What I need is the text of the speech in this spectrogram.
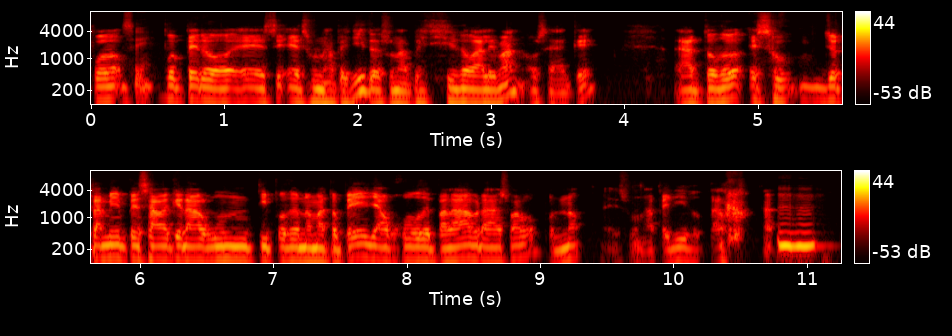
pero, pero es, un apellido, es un apellido alemán, o sea que a todo eso yo también pensaba que era algún tipo de onomatopeya, un juego de palabras o algo, pues no, es un apellido tal cual.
